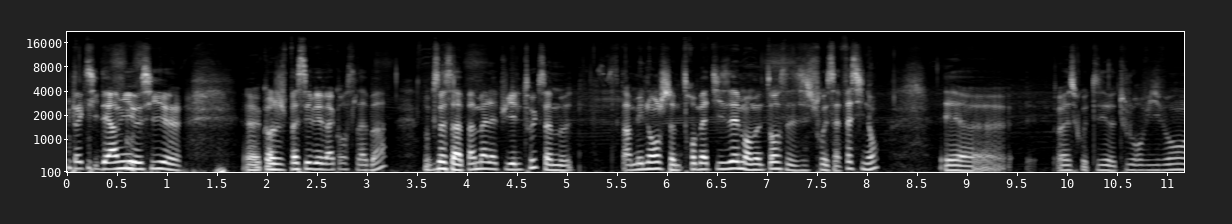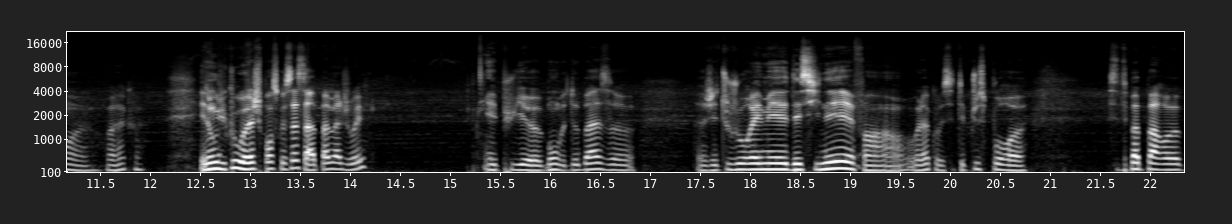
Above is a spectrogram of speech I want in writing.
taxidermie aussi euh, quand je passais mes vacances là-bas. Donc ça, ça a pas mal appuyé le truc. C'est un mélange, ça me traumatisait, mais en même temps, je trouvais ça fascinant. Ce côté toujours vivant, voilà quoi. Et donc du coup, ouais, je pense que ça, ça a pas mal joué. Et puis, bon, de base, j'ai toujours aimé dessiner. Enfin, voilà. C'était plus pour c'était pas par, euh,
